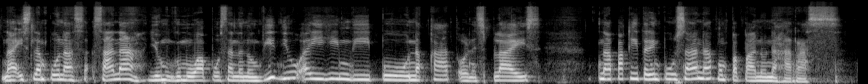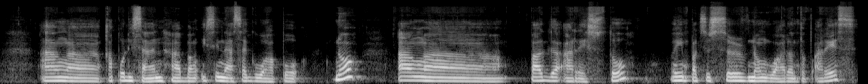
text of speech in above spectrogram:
nais lang po na sa- sana yung gumawa po sana ng video ay hindi po na-cut or na-splice. Napakita rin po sana kung paano naharas ang ah, kapulisan habang isinasagawa po no ang ah, pag-aaresto o yung pagsuserve ng warrant of arrest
